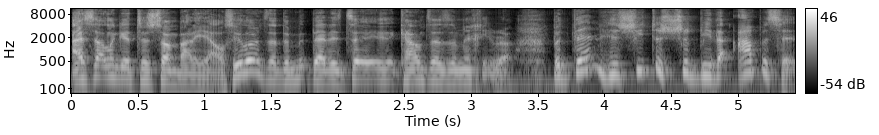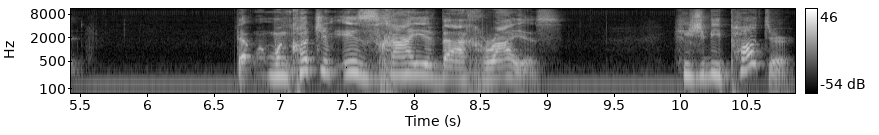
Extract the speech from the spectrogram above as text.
as selling it to somebody else. He learns that the, that a, it counts as a mechira. But then his shita should be the opposite. That when kachim is chayiv ba'achrayas, he should be potter.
